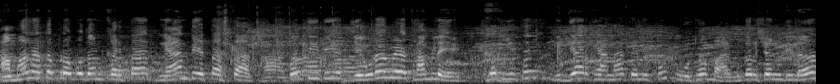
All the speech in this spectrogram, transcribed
आम्हाला तर प्रबोधन करतात ज्ञान देत असतात. पण तिथे जेवढा वेळ थांबले तर इथे विद्यार्थ्यांना त्यांनी खूप मोठं मार्गदर्शन दिलं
